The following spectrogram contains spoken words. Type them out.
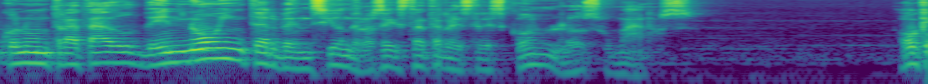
con un tratado de no intervención de los extraterrestres con los humanos. Ok,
